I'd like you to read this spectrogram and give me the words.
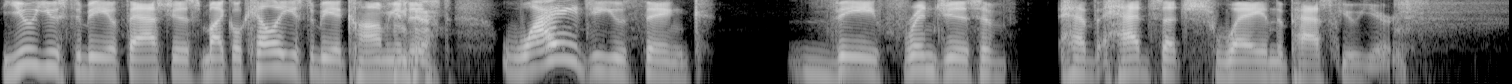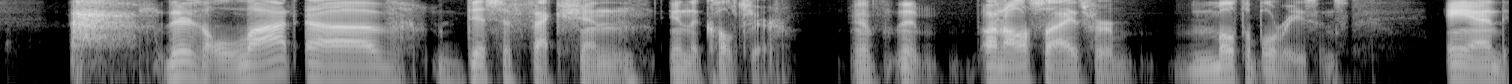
You used to be a fascist. Michael Kelly used to be a communist. Why do you think the fringes have have had such sway in the past few years? there's a lot of disaffection in the culture if, on all sides for multiple reasons. And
